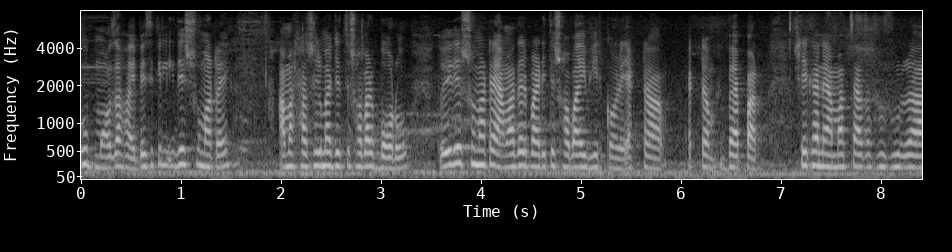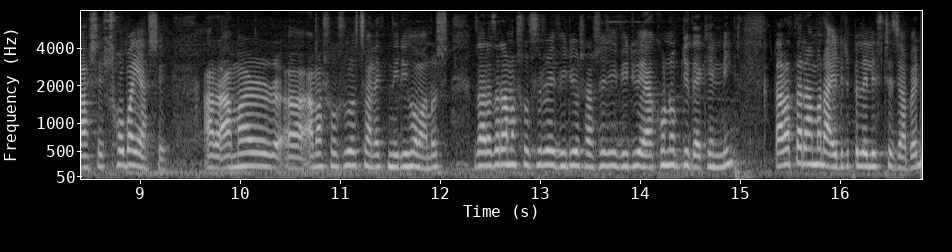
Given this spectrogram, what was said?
খুব মজা হয়। বেসিক্যালি ঈদের সময়টায় আমার শাশুড়ি মা যেহেতু সবার বড়, তো ঈদের সময়টায় আমাদের বাড়িতে সবাই ভিড় করে। একটা একটা ব্যাপার। সেখানে আমার চাচা, শ্বশুররা আসে, সবাই আসে। আর আমার আমার শ্বশুর হচ্ছে অনেক নিরীহ মানুষ। যারা যারা আমার শ্বশুরের ভিডিও শাশুড়ির ভিডিও এখন অবধি দেখেননি, তারা তারা আমার আইডির প্লে লিস্টে যাবেন।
